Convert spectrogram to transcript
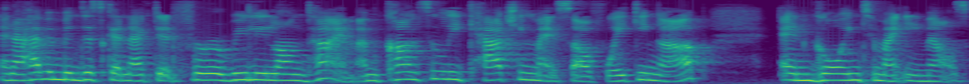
and I haven't been disconnected for a really long time. I'm constantly catching myself waking up and going to my emails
